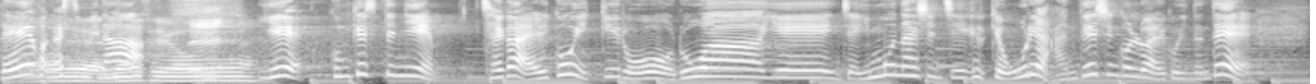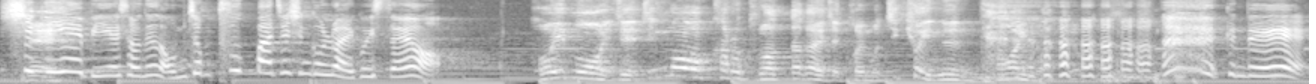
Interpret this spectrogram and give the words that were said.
네, 아, 반갑습니다. 네, 안녕하세요. 네. 예, 곰캐스트님. 제가 알고 있기로 로아에 이제 입문하신 지 그렇게 오래 안 되신 걸로 알고 있는데 시기에 네. 비해서는 엄청 푹 빠지신 걸로 알고 있어요. 거의 뭐 이제 찍먹하러 들어왔다가 이제 거의 뭐 찍혀 있는 상황인 것 같아요. 근데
